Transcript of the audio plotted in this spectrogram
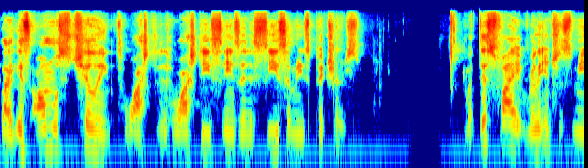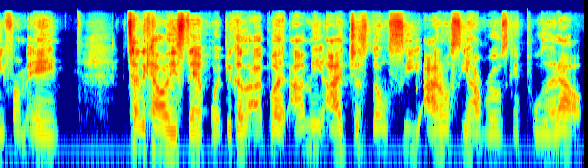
like it's almost chilling to watch to watch these scenes and to see some of these pictures. But this fight really interests me from a technicality standpoint because I but I mean I just don't see I don't see how Rose can pull it out.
